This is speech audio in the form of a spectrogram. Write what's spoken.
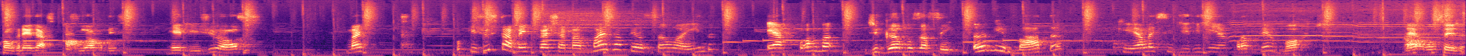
congregações e ordens religiosas, mas o que justamente vai chamar mais atenção ainda é a forma, digamos assim, animada que elas se dirigem à própria morte. Né? Ou seja,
